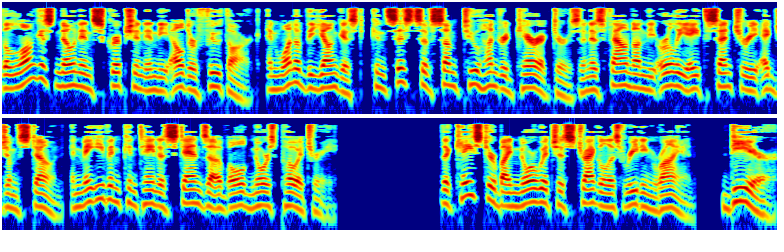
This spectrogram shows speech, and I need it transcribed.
The longest known inscription in the Elder Futhark, and one of the youngest, consists of some 200 characters and is found on the early 8th century Eggjum stone, and may even contain a stanza of Old Norse poetry. The Caistor by Norwich Astragalus reading Ryan, deer,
